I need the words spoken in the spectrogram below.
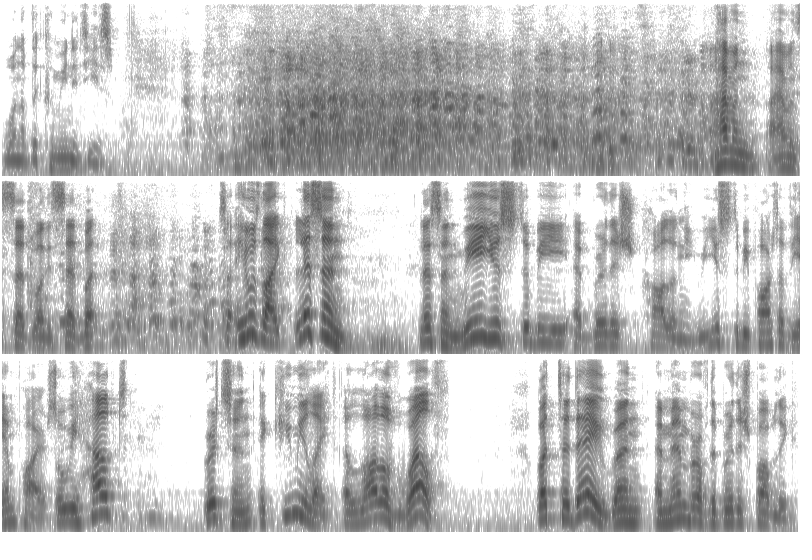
one of the communities. I haven't I haven't said what he said, but so he was like, listen, listen, we used to be a British colony. We used to be part of the empire. So we helped Britain accumulate a lot of wealth. But today, when a member of the British public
